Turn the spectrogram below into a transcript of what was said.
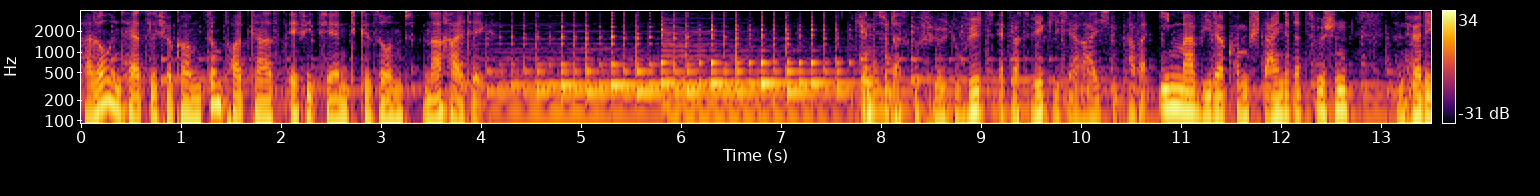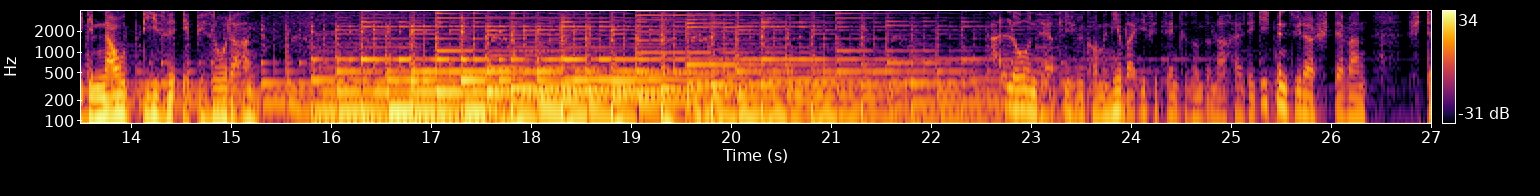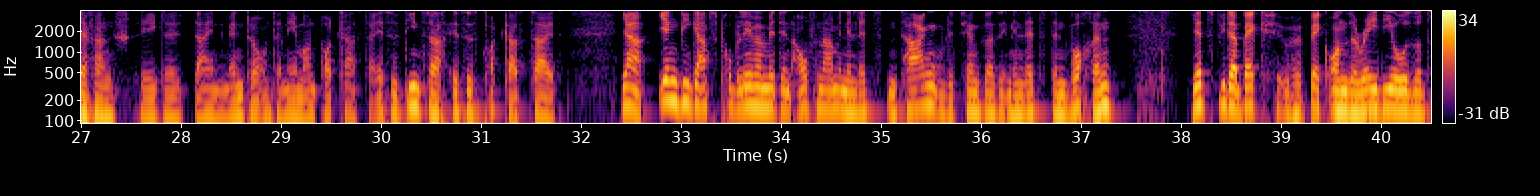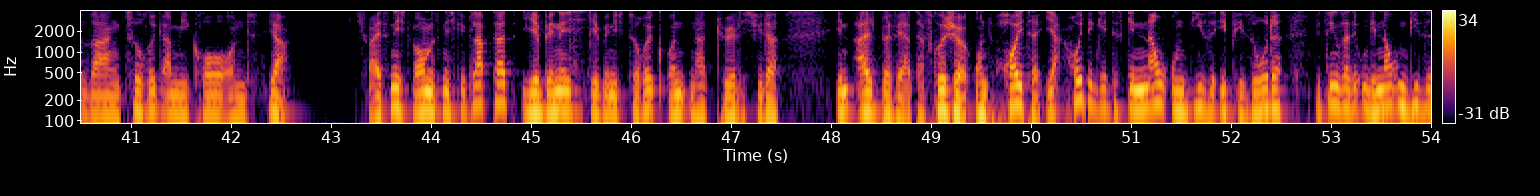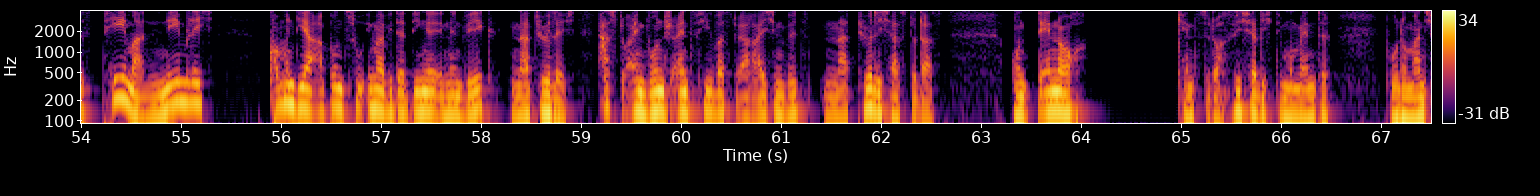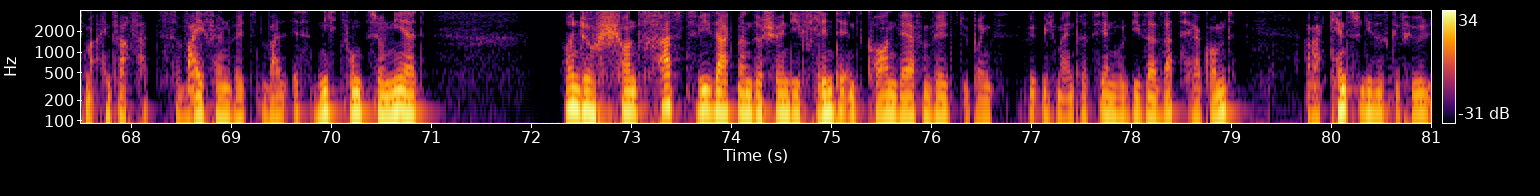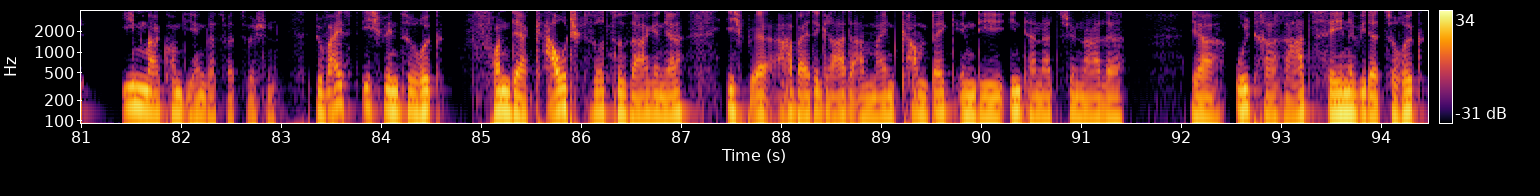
Hallo und herzlich willkommen zum Podcast Effizient, Gesund, Nachhaltig. Kennst du das Gefühl, du willst etwas wirklich erreichen, aber immer wieder kommen Steine dazwischen? Dann hör dir genau diese Episode an. Hallo und herzlich willkommen hier bei Effizient, Gesund und Nachhaltig. Ich bin's wieder, Stefan, Stefan Schlegel, dein Mentor, Unternehmer und Podcaster. Es ist Dienstag, es ist Podcast-Zeit. Ja, irgendwie gab es Probleme mit den Aufnahmen in den letzten Tagen beziehungsweise in den letzten Wochen. Jetzt wieder back, back on the radio sozusagen, zurück am Mikro und ja, ich weiß nicht, warum es nicht geklappt hat. Hier bin ich, hier bin ich zurück und natürlich wieder in altbewährter Frische. Und heute, ja, heute geht es genau um diese Episode, beziehungsweise genau um dieses Thema, nämlich kommen dir ab und zu immer wieder Dinge in den Weg? Natürlich. Hast du einen Wunsch, ein Ziel, was du erreichen willst? Natürlich hast du das. Und dennoch kennst du doch sicherlich die Momente, wo du manchmal einfach verzweifeln willst, weil es nicht funktioniert und du schon fast, wie sagt man so schön, die Flinte ins Korn werfen willst. Übrigens würde mich mal interessieren, wo dieser Satz herkommt. Aber kennst du dieses Gefühl? Immer kommt irgendwas dazwischen. Du weißt, ich bin zurück von der Couch sozusagen, ja. Ich äh, arbeite gerade an meinem Comeback in die internationale, ja, Ultrarad-Szene wieder zurück.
